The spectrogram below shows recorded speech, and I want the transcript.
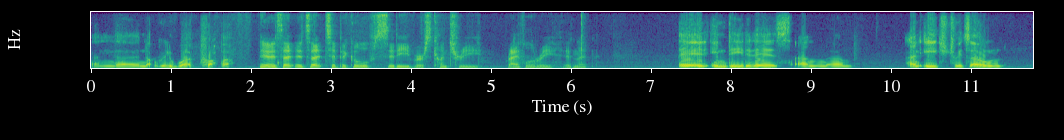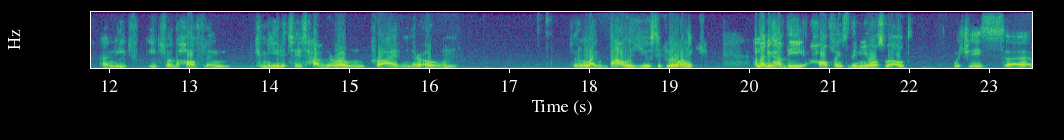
and uh, not really work proper. Yeah, it's that it's that typical city versus country rivalry, isn't it? I i indeed, it is, and um, and each to its own, and each each of the halfling communities have their own pride and their own sort of like values, if you like. And then you have the halflings of the Norse world, which is uh,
